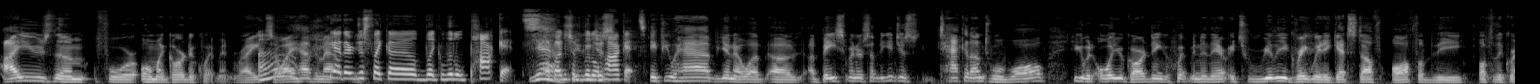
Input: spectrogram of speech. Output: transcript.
I use them for all my garden equipment, right? So I have them out. Oh. yeah, they're just like a like little pockets. yeah, a bunch so of little just- pockets. If you have, you know, a, a, a basement or something, you just tack it onto a wall. You can put all your gardening equipment in there. It's really a great way to get stuff off of the off of the ground.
